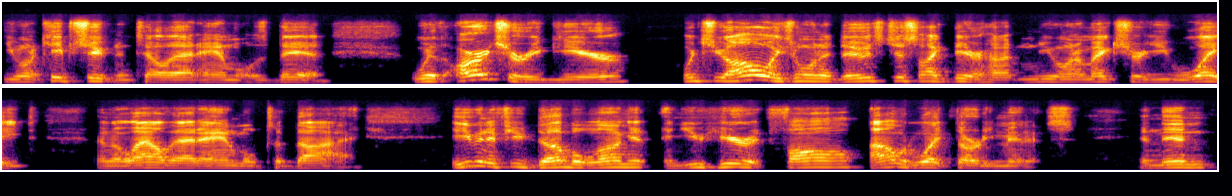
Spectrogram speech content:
you want to keep shooting until that animal is dead. With archery gear, what you always want to do, it's just like deer hunting. You want to make sure you wait and allow that animal to die. Even if you double lung it and you hear it fall, I would wait 30 minutes and then,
